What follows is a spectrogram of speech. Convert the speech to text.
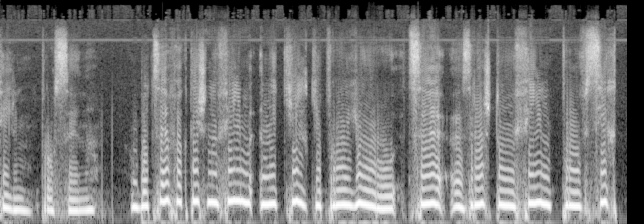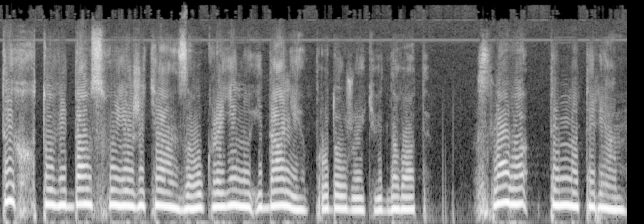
фільм про сина. Бо це фактично фільм не тільки про Юру, це зрештою фільм про всіх тих, хто віддав своє життя за Україну і далі продовжують віддавати. Слава тим матерям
